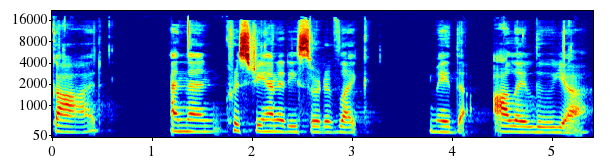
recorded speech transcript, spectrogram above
God, and then Christianity sort of like made the Alleluia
